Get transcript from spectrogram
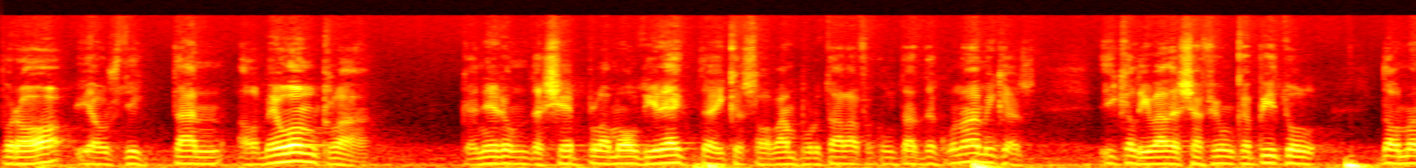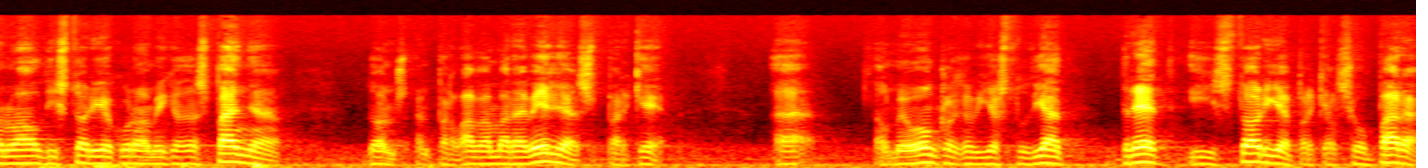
però ja us dic, tant el meu oncle, que n'era un deixeble molt directe i que se'l van portar a la Facultat d'Econòmiques i que li va deixar fer un capítol del Manual d'Història Econòmica d'Espanya, doncs en parlava meravelles perquè eh, el meu oncle que havia estudiat dret i història perquè el seu pare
